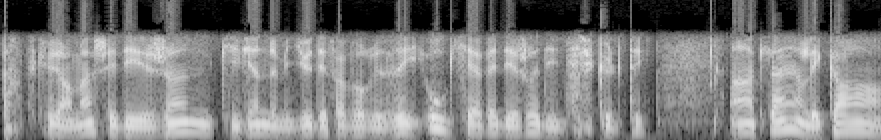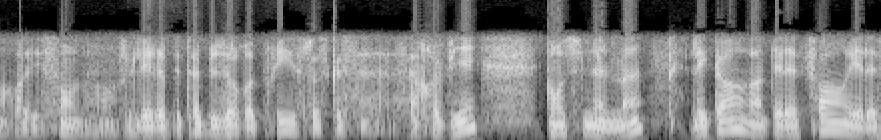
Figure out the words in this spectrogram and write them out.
particulièrement chez des jeunes qui viennent de milieux défavorisés ou qui avaient déjà des difficultés. En clair, l'écart, ils sont, je l'ai répété à plusieurs reprises parce que ça, ça revient continuellement. L'écart entre élèves forts et élèves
